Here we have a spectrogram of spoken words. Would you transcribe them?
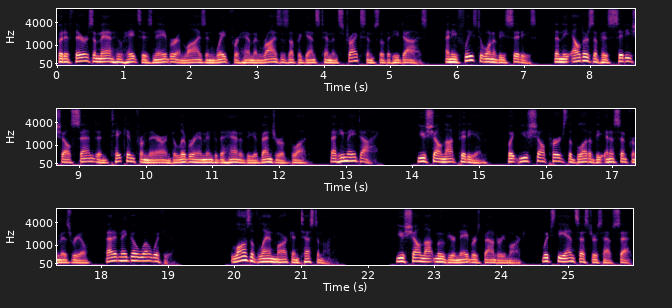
But if there is a man who hates his neighbor and lies in wait for him and rises up against him and strikes him so that he dies, and he flees to one of these cities, then the elders of his city shall send and take him from there and deliver him into the hand of the avenger of blood, that he may die. You shall not pity him, but you shall purge the blood of the innocent from Israel, that it may go well with you. Laws of Landmark and Testimony. You shall not move your neighbor's boundary mark, which the ancestors have set,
